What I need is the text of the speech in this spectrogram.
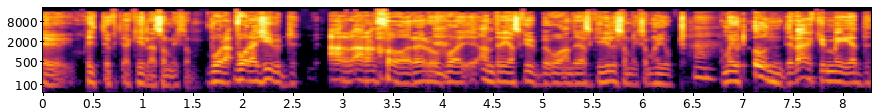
uh, skitduktiga killar som liksom, våra, våra ljud ar- arrangörer och våra, Andreas Gube och Andreas Grill som liksom har gjort, de har gjort underverk med,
